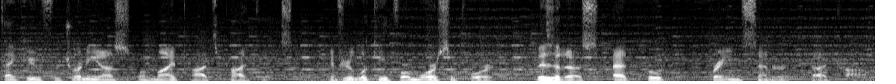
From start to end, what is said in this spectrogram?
Thank you for joining us on My Pots podcast. If you're looking for more support, visit us at hopebraincenter.com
